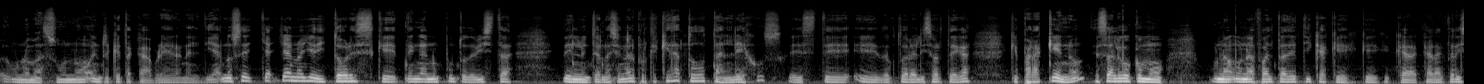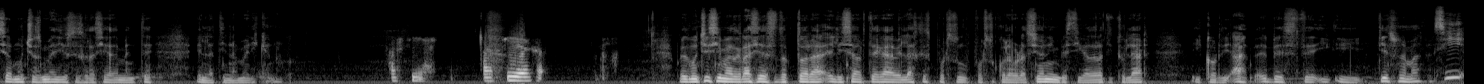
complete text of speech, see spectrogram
Uno más Uno, Enriqueta Cabrera en el Día, no sé, ya, ya no hay editores que tengan un punto de vista en lo internacional porque queda todo tan lejos, este eh, doctora Elisa Ortega, que para qué, ¿no? Es algo como una, una falta de ética que, que, caracteriza a muchos medios, desgraciadamente, en Latinoamérica, ¿no? Así es, así es. Pues muchísimas gracias, doctora Elisa Ortega Velázquez, por su, por su colaboración, investigadora titular y, ah, este, y, tienes una más sí,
